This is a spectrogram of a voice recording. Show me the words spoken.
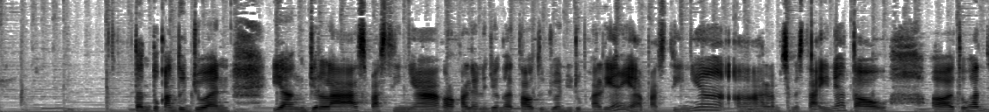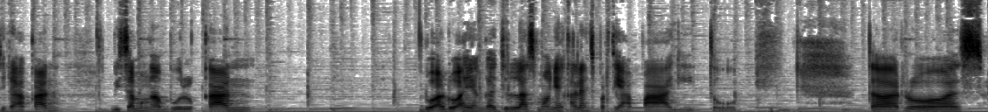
tentukan tujuan yang jelas pastinya. Kalau kalian aja nggak tahu tujuan hidup kalian ya pastinya uh, alam semesta ini atau uh, Tuhan tidak akan bisa mengabulkan doa-doa yang gak jelas maunya kalian seperti apa gitu. Terus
